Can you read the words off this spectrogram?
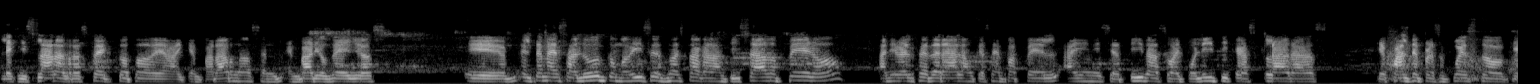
legislar al respecto, todavía hay que ampararnos en, varios de ellos. Eh, el tema de salud, como dices, no está garantizado, pero a nivel federal, aunque sea en papel, hay iniciativas o hay políticas claras, que falte presupuesto, que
